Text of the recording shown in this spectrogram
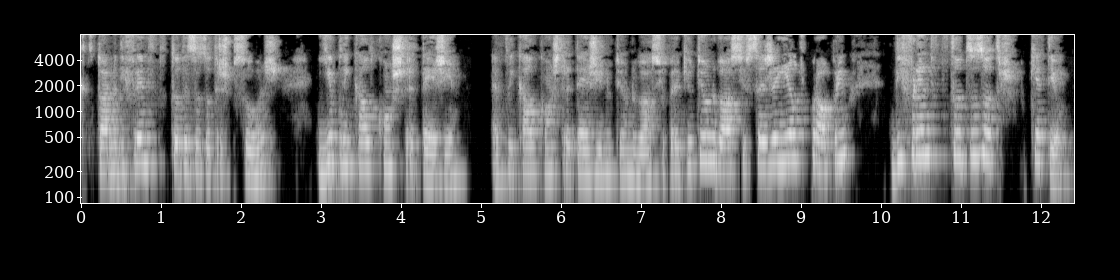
que te torna diferente de todas as outras pessoas e aplicá-lo com estratégia. Aplicá-lo com estratégia no teu negócio para que o teu negócio seja ele próprio diferente de todos os outros, que é teu.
